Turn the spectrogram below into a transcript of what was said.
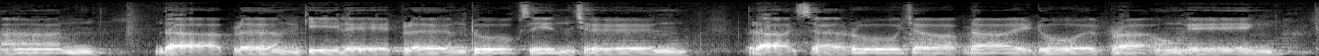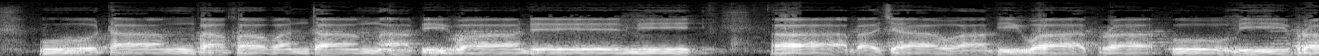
หันต์ดาเพลิงกิเลสเพลิงทุกสิ้นเชิง ตรัสรู้ชอบได้โดยพระองค์เองอุทังพระขวันตังอภิวาเดมิอาบาเจ้าอาภิวาพระผู้มีพระ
